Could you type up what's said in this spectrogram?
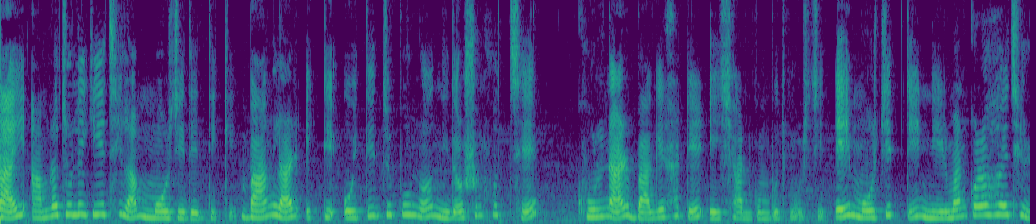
তাই আমরা চলে গিয়েছিলাম মসজিদের দিকে। বাংলার একটি ঐতিহ্যপূর্ণ নিদর্শন হচ্ছে খুলনার বাগেরহাটের এই ষাট গম্বুজ মসজিদ। এই মসজিদটি নির্মাণ করা হয়েছিল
